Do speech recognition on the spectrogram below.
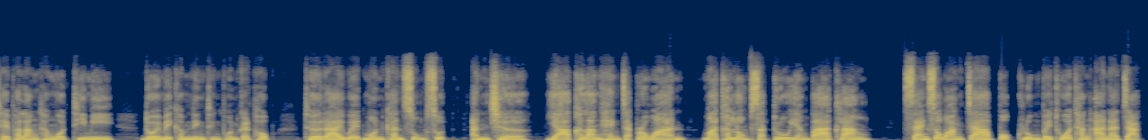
ใช้พลังทั้งหมดที่มี โดยไม่คำนึงถึงผลกระทบ เธอได้เวทมนต์ขั้นสูงสุด อัญเชิญยาพลังแห่งจักรวาล มาถล่มศัตรูอย่างบ้าคลั่ง แสงสว่างจ้าปกคลุมไปทั่วทั้งอาณาจักร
